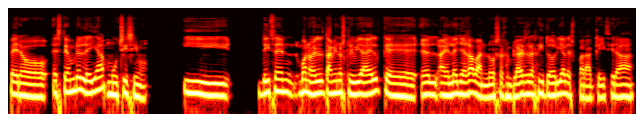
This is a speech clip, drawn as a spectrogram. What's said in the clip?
Pero este hombre leía muchísimo. Y dicen, bueno, él también lo escribía a él, que él, a él le llegaban los ejemplares de las editoriales para que hiciera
